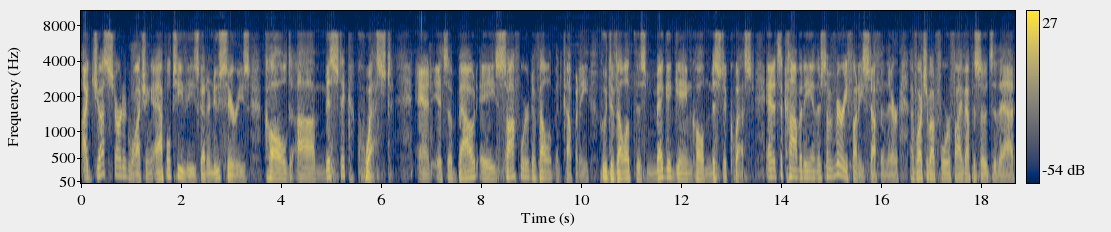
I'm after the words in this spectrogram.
I just started watching Apple TV's got a new series called uh, Mythic Quest, and it's about a software development company who developed this mega game called Mythic Quest, and it's a comedy and there's some very funny stuff in there. I've watched about four or five episodes of that.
